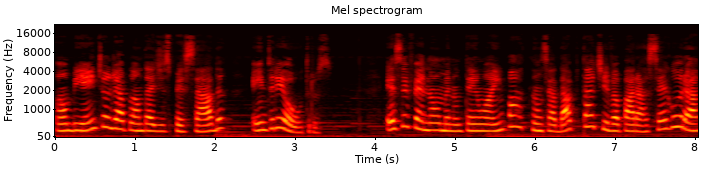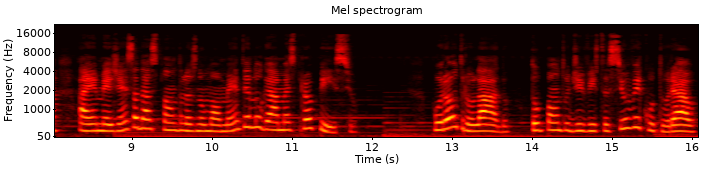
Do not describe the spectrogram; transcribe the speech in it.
ambiente onde a planta é dispersada, entre outros. Esse fenômeno tem uma importância adaptativa para assegurar a emergência das plântulas no momento e lugar mais propício. Por outro lado, do ponto de vista silvicultural,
